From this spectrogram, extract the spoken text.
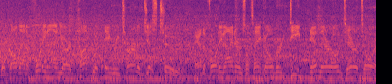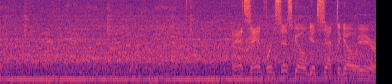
We'll call that a 49-yard punt with a return of just two. And the 49ers will take over deep in their own territory. San Francisco gets set to go here.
